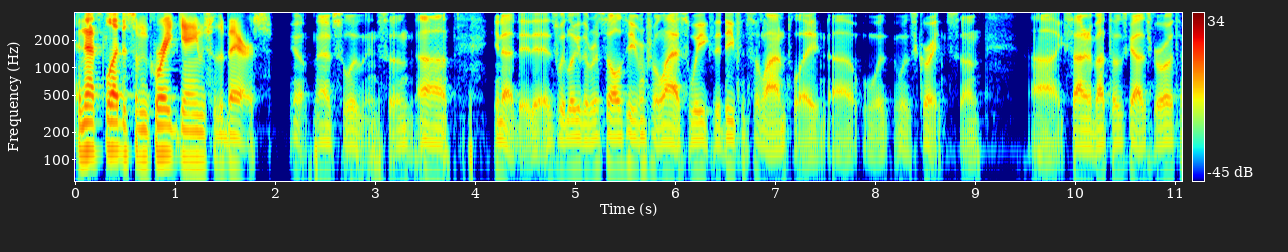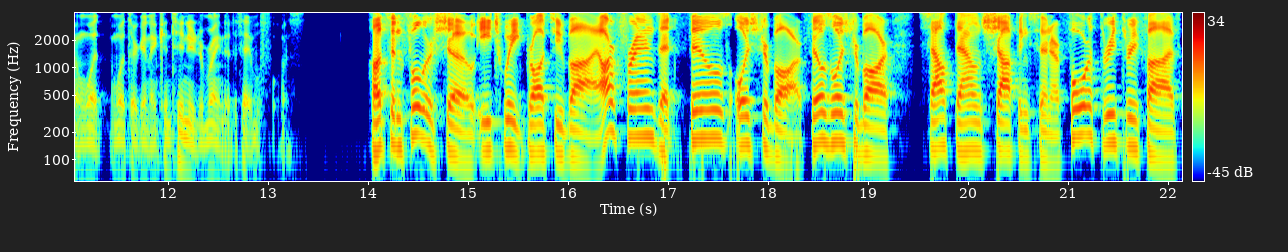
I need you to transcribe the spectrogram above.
and that's led to some great games for the Bears. Yeah, absolutely. And so, uh, you know, as we look at the results, even from last week, the defensive line play uh, was, was great. So, uh, excited about those guys' growth and what what they're going to continue to bring to the table for us. Hudson Fuller Show each week brought to you by our friends at Phil's Oyster Bar. Phil's Oyster Bar, South Downs Shopping Center, 4335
